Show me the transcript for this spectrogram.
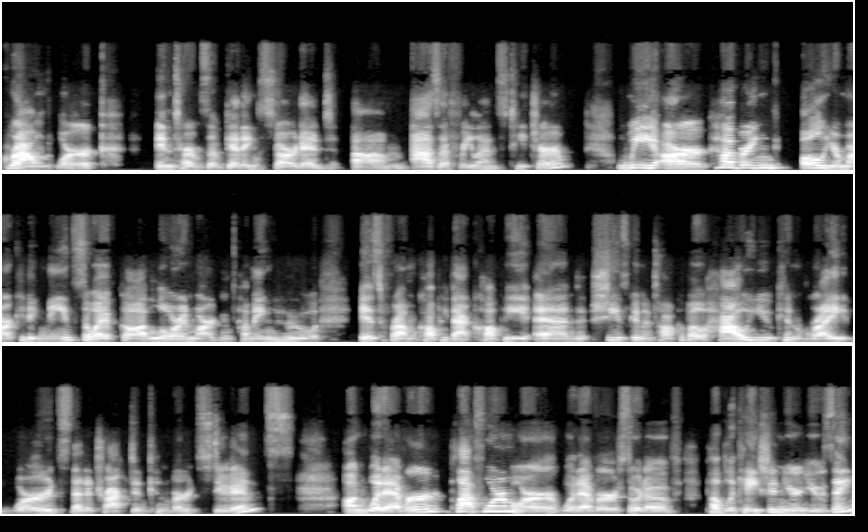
groundwork in terms of getting started um, as a freelance teacher. We are covering all your marketing needs. So I've got Lauren Martin coming, who is from Copy That Copy, and she's going to talk about how you can write words that attract and convert students on whatever platform or whatever sort of publication you're using.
